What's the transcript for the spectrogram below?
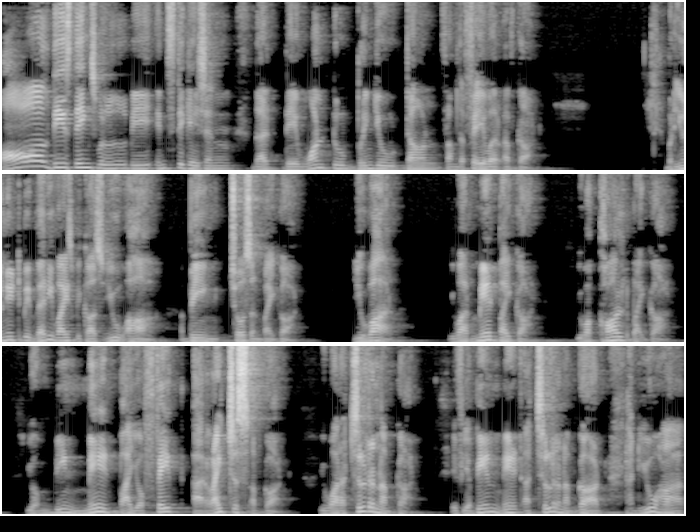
All these things will be instigation that they want to bring you down from the favor of God. But you need to be very wise because you are being chosen by God. You are you are made by God. You are called by God. You are being made by your faith a righteous of God. You are a children of God. If you are being made a children of God and you are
